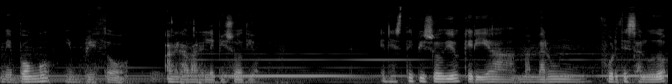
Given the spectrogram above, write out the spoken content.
me pongo y empiezo a grabar el episodio. En este episodio quería mandar un fuerte saludo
